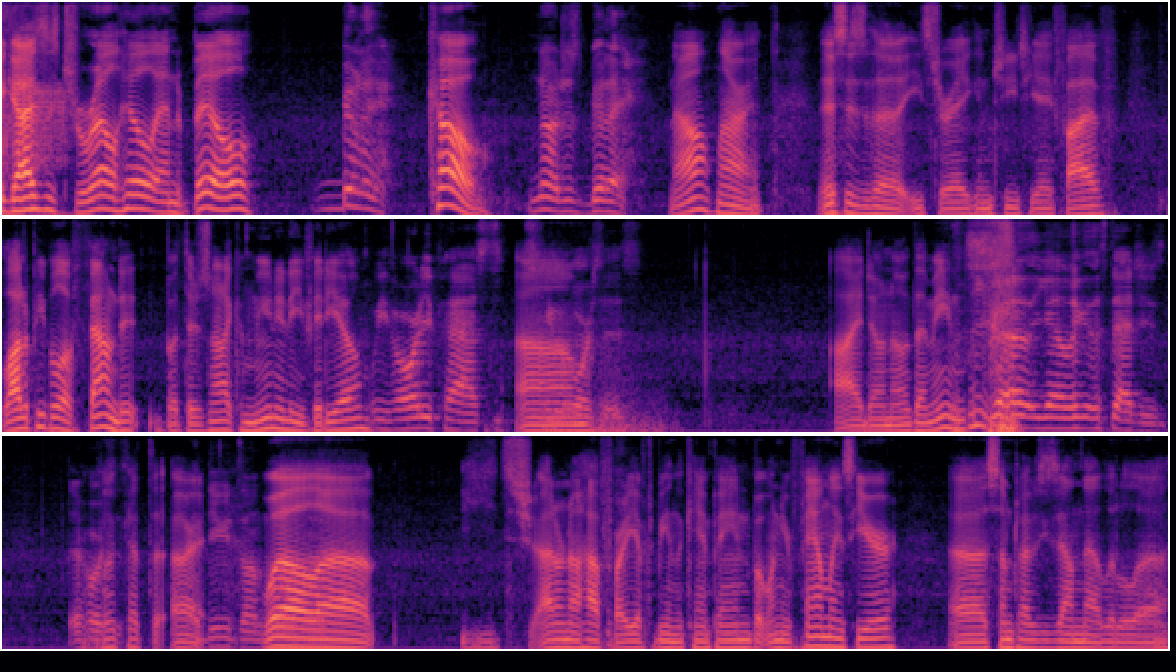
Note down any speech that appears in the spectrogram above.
Hey guys, it's Jorel Hill and Bill Billy. Co. No, just Billy. No? Alright. This is the Easter egg in GTA 5. A lot of people have found it, but there's not a community video. We've already passed two Um, horses. I don't know what that means. you, gotta, you gotta look at the statues. They're horses. Look at the. Alright. on Well, uh, I don't know how far you have to be in the campaign, but when your family's here, uh, sometimes he's on that little uh,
